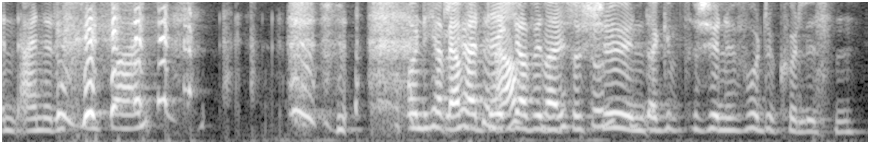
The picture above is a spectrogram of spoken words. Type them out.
in eine Richtung fahren. Und ich habe gehört, es ist so Stunden. schön. Da gibt es so schöne Fotokulissen.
